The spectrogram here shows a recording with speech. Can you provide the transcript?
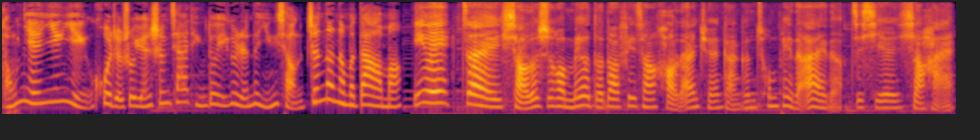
童年阴影或者说原生家庭对一个人的影响真的那么大吗？因为在小的时候没有得到非常好的安全感跟充沛的爱的这些小孩，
